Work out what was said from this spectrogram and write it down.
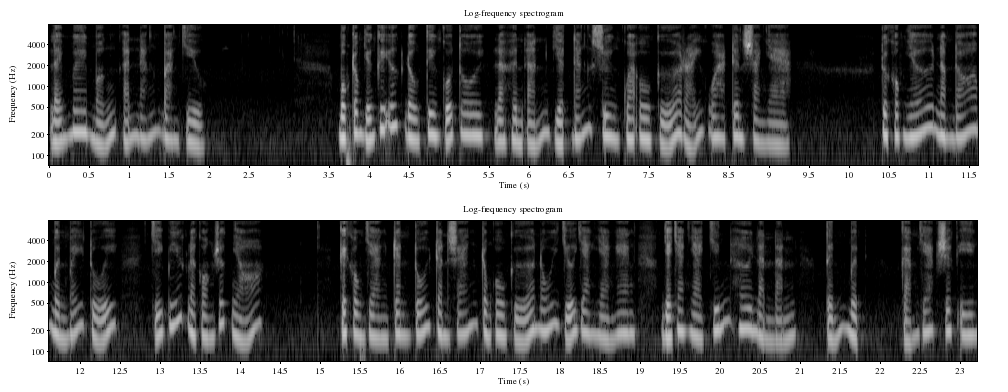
lại mê mẩn ánh nắng ban chiều. Một trong những ký ức đầu tiên của tôi là hình ảnh dệt nắng xuyên qua ô cửa rải qua trên sàn nhà. Tôi không nhớ năm đó mình mấy tuổi, chỉ biết là còn rất nhỏ. Cái không gian tranh tối tranh sáng trong ô cửa nối giữa gian nhà ngang và gian nhà chính hơi lành lạnh, tĩnh mịch, cảm giác rất yên.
